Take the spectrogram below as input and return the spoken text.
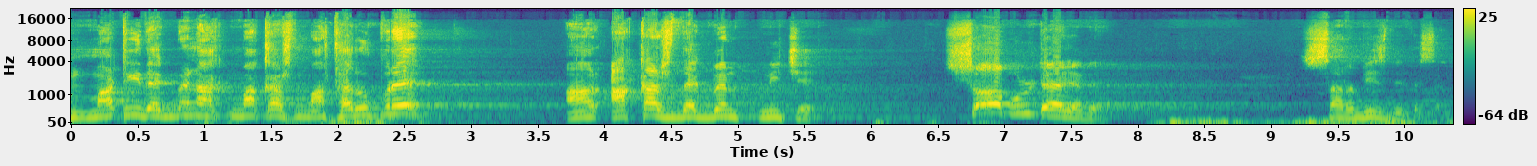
মাটি দেখবেন আক- আকাশ মাথার উপরে আর আকাশ দেখবেন নিচে। সব উল্টে যাবে। সার্ভিস দিতেছেন।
